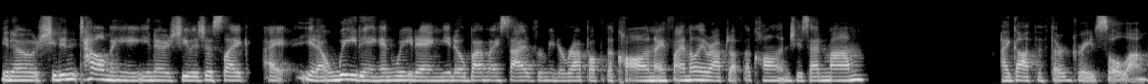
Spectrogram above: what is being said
you know, she didn't tell me, you know, she was just like, I, you know, waiting and waiting, you know, by my side for me to wrap up the call. And I finally wrapped up the call and she said, Mom, I got the third grade solo.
